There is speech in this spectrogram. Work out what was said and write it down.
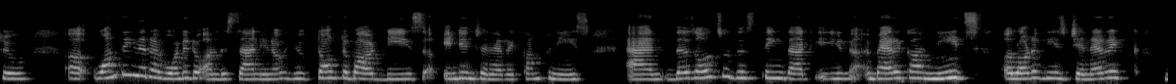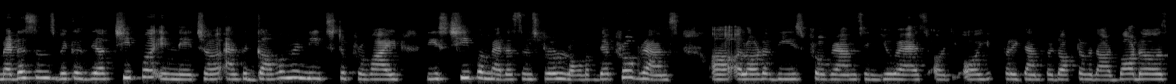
True. Uh, one thing that I wanted to understand, you know, you've talked about these Indian generic companies, and there's also this thing that you know America needs a lot of these generic medicines because they are cheaper in nature and the government needs to provide these cheaper medicines for a lot of their programs uh, a lot of these programs in us or, or for example doctor without borders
